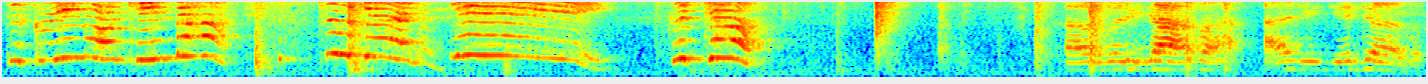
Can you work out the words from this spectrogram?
The green one came back. It's two again. Yay! Good job. I want double, I need a double.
